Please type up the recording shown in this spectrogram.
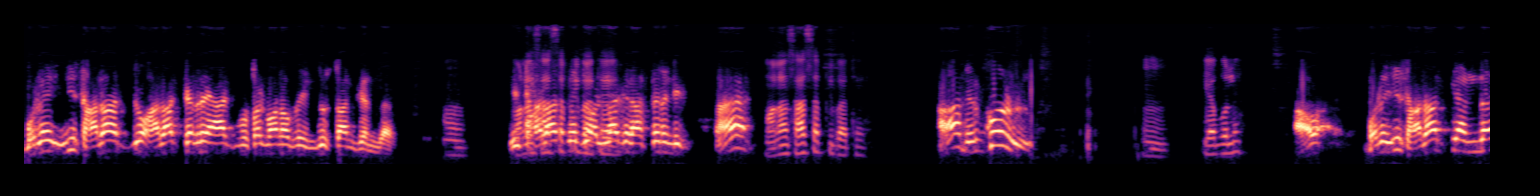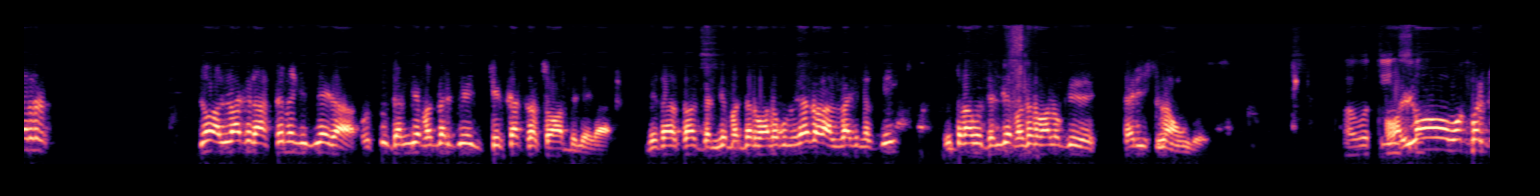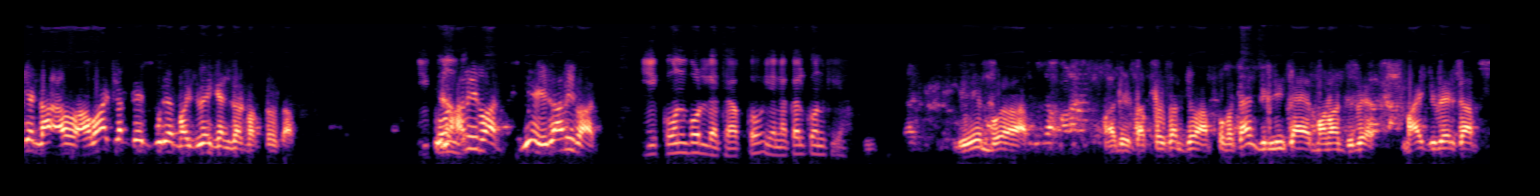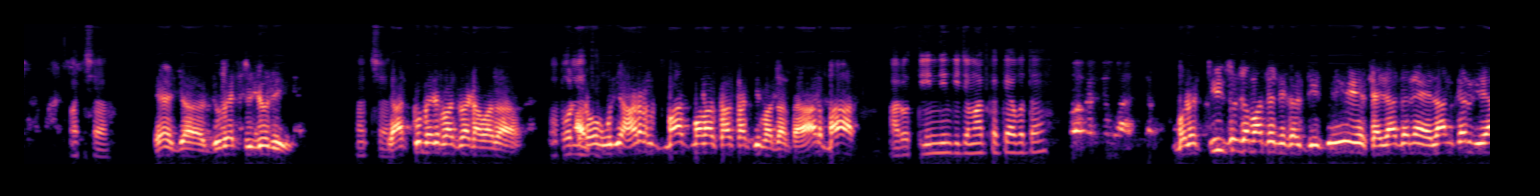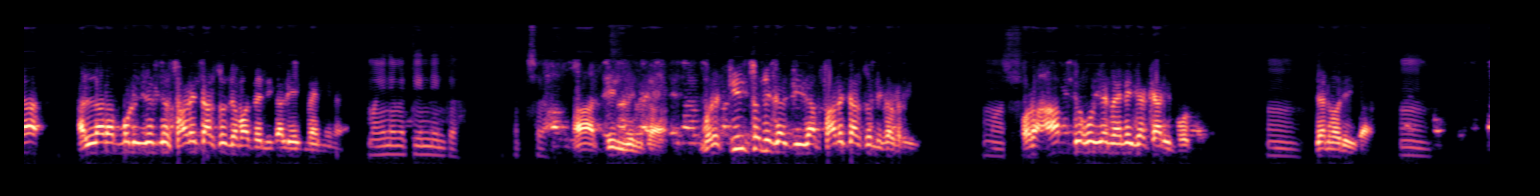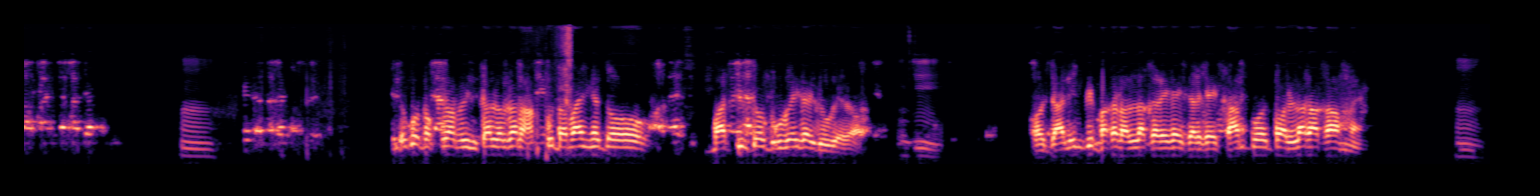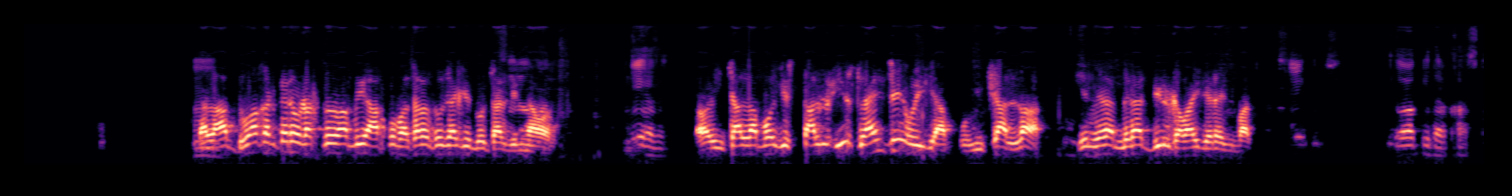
बोले इस हालात जो हालात चल रहे हैं आज मुसलमानों पे हिंदुस्तान के अंदर हाँ। इस हालात में जो अल्लाह के रास्ते में निक- हाँ? मौलाना साहब साहब की बात है। हाँ बिल्कुल। हम्म क्या बोले? बोले इस हालात के अंदर जो अल्लाह के रास्ते में निकलेगा उसको जंगे बदर के शिरकत का स्वाब मिलेगा। जितना स्वाब जंगे बदर वालों को मिलेगा और अल्लाह के नज़दीक उतना वो जंगे बदर वालों के फरिश्ते होंगे। और वो तीन सौ अल्लाह अकबर के आवाज़ लगते पूरे मजमे के अंदर डॉक्टर साहब। इलामी बात ये इलामी बात। ये कौन बोल रहे थे आपको? ये नकल कौन किया? ये अरे डॉक्टर साहब जो आपको बताएँ दिल्ली का है मौलाना जुबेर भाई जुबेर साहब। अच्छा। ये जुबेर तिजोरी। अच्छा। रात को मेरे पास बैठा हुआ था। और वो मुझे हर बात मौलाना साहब साहब की बताता हर बात। और वो तीन दिन की जमात का क्या बताया? बोले तीन सौ जमातें निकलती थी ये शहजादे ने ऐलान कर दिया अल्लाह रब्बुल इज़्ज़त से साढ़े चार सौ जमातें निकाली एक महीने में। महीने में तीन दिन का? अच्छा। हाँ तीन दिन का। बोले तीन सौ निकलती थी अब साढ़े चार सौ निकल रही। और आप देखो ये महीने का क्या रिपोर्ट है? हम्म। जनवरी का। हम्म। हम्म। देखो डॉक्टर साहब इंशाल्लाह अगर हक को दबाएँगे तो बातचीत तो डूबेगा ही डूबेगा। जी। और जालिम की पकड़ अल्लाह करेगा ही करेगा काम को तो अल्लाह का काम है। हम्म। कल हम्म, आप दुआ करते रहो डॉक्टर साहब अभी आपको मसरत हो जाएगी दो चार दिन में और। और इंशाल्लाह वो इस ताल इस लाइन से होगी आपको इंशाल्लाह। ये मेरा मेरा दिल गवाही दे रहा है इस बात। दुआ की दरखास्त।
